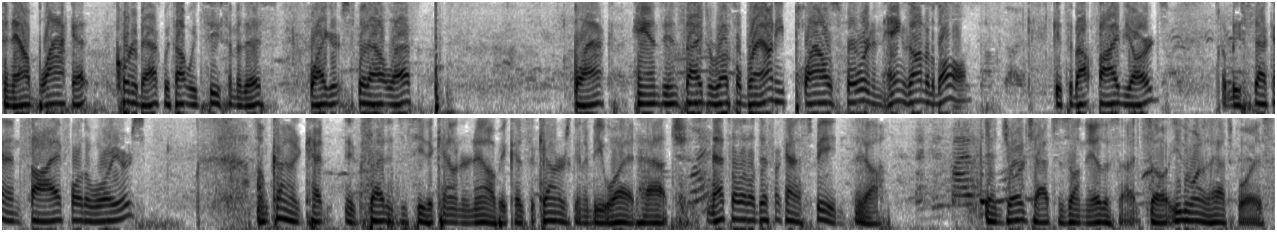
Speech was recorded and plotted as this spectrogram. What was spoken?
And now Black at quarterback. We thought we'd see some of this. Weigert split out left. Black hands inside to Russell Brown. He plows forward and hangs onto the ball. Gets about five yards. It'll be second and five for the Warriors. I'm kind of excited to see the counter now because the counter is going to be Wyatt Hatch. And that's a little different kind of speed. Yeah. And George Hatch is on the other side. So either one of the Hatch boys.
